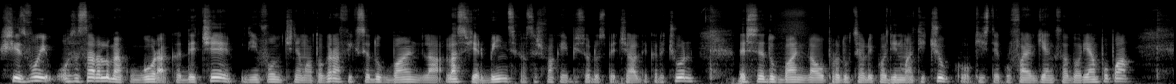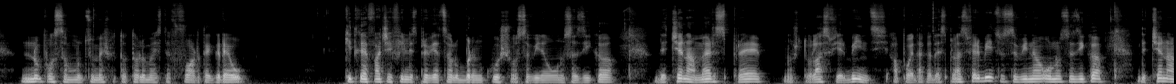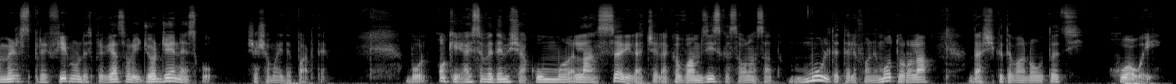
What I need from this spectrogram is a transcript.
Știți voi, o să sară lumea cu gura că de ce din fondul cinematografic se duc bani la Las Fierbinți ca să-și facă episodul special de Crăciun, deci se duc bani la o producție a lui Codin Maticiuc, o chestie cu Five Gangs la Dorian Popa. Nu poți să mulțumești pe toată lumea, este foarte greu. Chit că ai face film despre viața lui Brâncuș, o să vină unul să zică de ce n-a mers spre, nu știu, Las Fierbinți. Apoi dacă despre Las Fierbinți o să vină unul să zică de ce n-a mers spre filmul despre viața lui George Enescu și așa mai departe. Bun, ok, hai să vedem și acum lansările acelea, că v-am zis că s-au lansat multe telefoane Motorola, dar și câteva noutăți Huawei.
